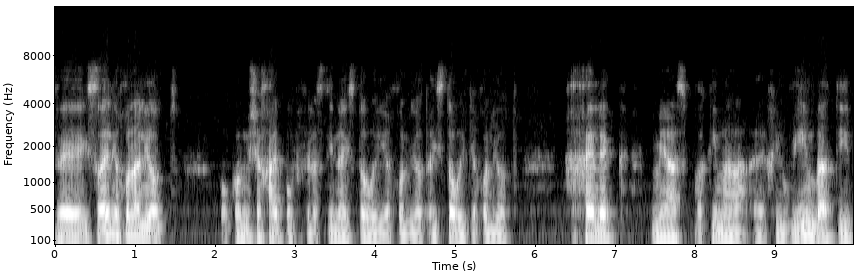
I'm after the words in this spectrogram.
וישראל יכולה להיות, או כל מי שחי פה בפלסטין ההיסטורי יכול להיות, ההיסטורית יכול להיות חלק מהפרקים החיוביים בעתיד,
